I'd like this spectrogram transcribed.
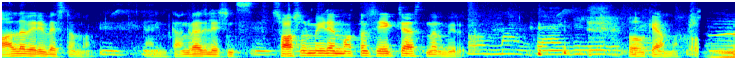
ఆల్ ద వెరీ బెస్ట్ అమ్మా. అండ్ కంగ్రాచులేషన్స్ సోషల్ మీడియాని మొత్తం షేక్ చేస్తున్నారు మీరు. ఓకే అమ్మా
